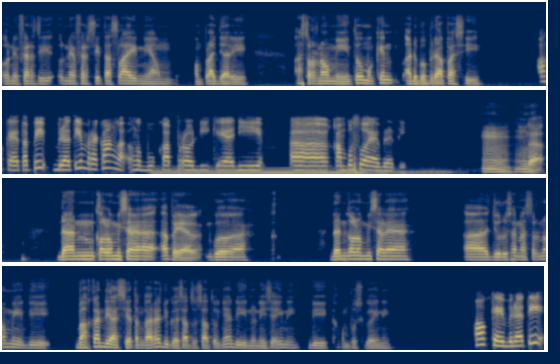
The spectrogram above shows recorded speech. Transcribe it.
universi universitas lain yang mempelajari astronomi itu mungkin ada beberapa sih. Oke, tapi berarti mereka nggak ngebuka prodi kayak di eh, kampus lo ya berarti? Hmm, enggak. Dan kalau misalnya apa ya, gua dan kalau misalnya eh, jurusan astronomi di bahkan di Asia Tenggara juga satu-satunya di Indonesia ini, di kampus gue ini. Oke, berarti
